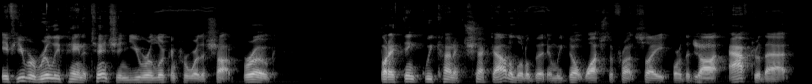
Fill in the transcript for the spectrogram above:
if you were really paying attention, you were looking for where the shot broke. But I think we kind of check out a little bit and we don't watch the front sight or the Yeah. dot after that.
